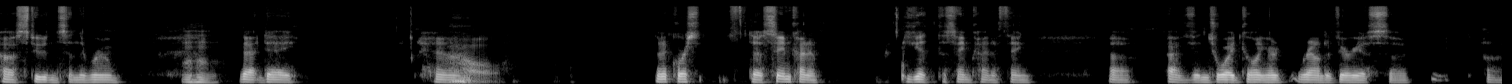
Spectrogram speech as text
uh, students in the room mm-hmm. that day, and, wow. And of course, the same kind of you get the same kind of thing. Uh, I've enjoyed going around to various uh, uh,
